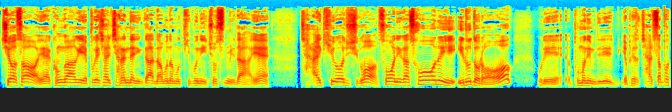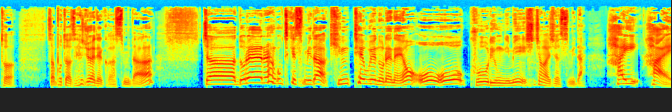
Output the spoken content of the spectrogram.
지어서 예, 건강하게 예쁘게 잘 자란다니까 너무너무 기분이 좋습니다. 예. 잘 키워주시고 소원이가 소원을 이- 이루도록 우리 부모님들이 옆에서 잘 서포터 서포터서 해줘야 될 것 같습니다. 자 노래를 한 곡 듣겠습니다. 김태우의 노래네요. 5596님이 신청하셨습니다. High High.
